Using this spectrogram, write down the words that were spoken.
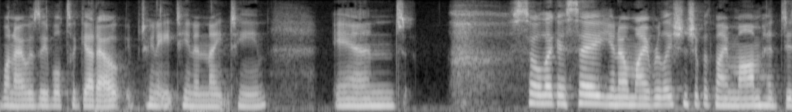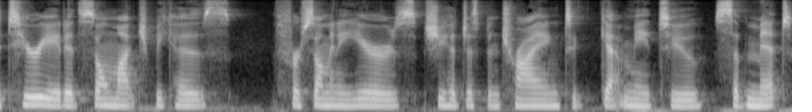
when I was able to get out, between 18 and 19. And so, like I say, you know, my relationship with my mom had deteriorated so much because for so many years she had just been trying to get me to submit,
